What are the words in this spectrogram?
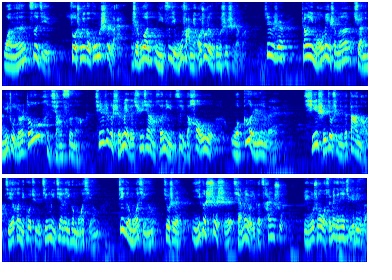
我们自己做出一个公式来，只不过你自己无法描述这个公式是什么。就是张艺谋为什么选的女主角都很相似呢？其实这个审美的趋向和你自己的好恶。我个人认为，其实就是你的大脑结合你过去的经历建立一个模型。这个模型就是一个事实前面有一个参数，比如说我随便给你举个例子，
